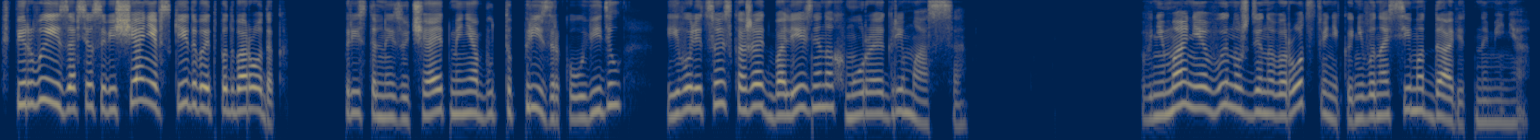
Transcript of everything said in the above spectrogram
впервые за все совещание вскидывает подбородок. Пристально изучает меня, будто призрака увидел, и его лицо искажает болезненно хмурая гримаса. Внимание вынужденного родственника невыносимо давит на меня.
